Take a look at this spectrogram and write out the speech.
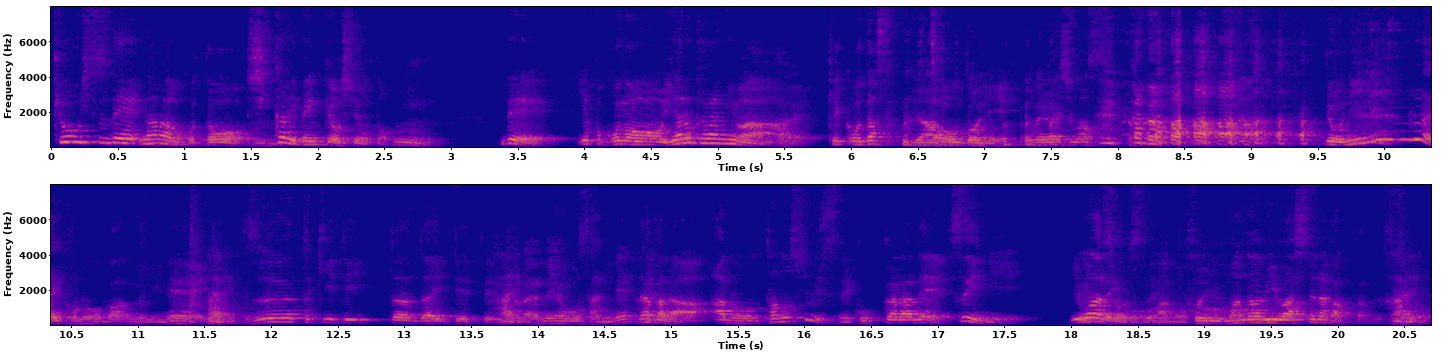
教室で習うことをしっかり勉強しようと。うん。で、やっぱこの、やるからにははい結果を出さないと。いや、本当に。お願いします。でも2年ぐらいこの番組ね、はいずーっと聞いていただいてて、はいさんにね。だから、あの、楽しみですね。ここからね、ついに、今までこうそうですねあの、そういう学びはしてなかったんですけど、はいはい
